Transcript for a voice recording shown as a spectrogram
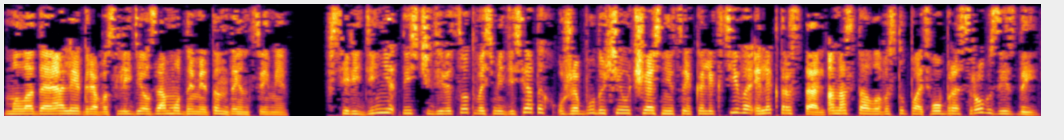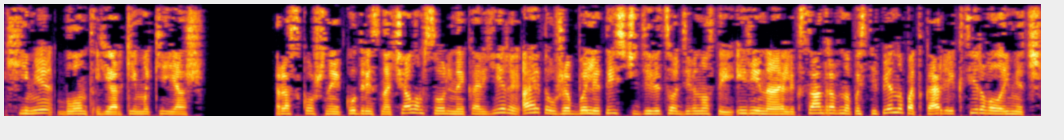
Молодая Аллегрова следил за модными тенденциями. В середине 1980-х, уже будучи участницей коллектива «Электросталь», она стала выступать в образ рок-звезды, химия, блонд, яркий макияж. Роскошные кудри с началом сольной карьеры, а это уже были 1990-е, Ирина Александровна постепенно подкорректировала имидж.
